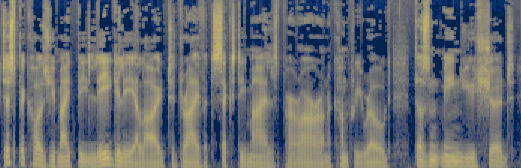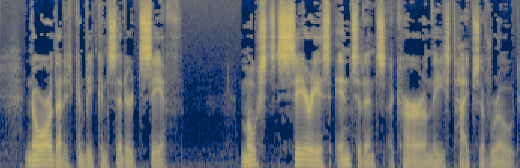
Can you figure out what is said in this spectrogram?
Just because you might be legally allowed to drive at 60 miles per hour on a country road doesn't mean you should, nor that it can be considered safe. Most serious incidents occur on these types of road.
